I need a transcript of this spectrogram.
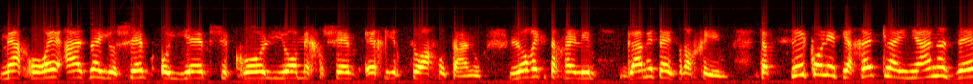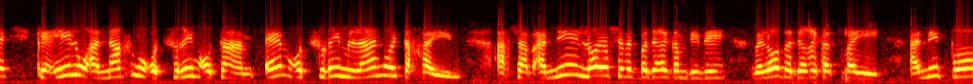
מאחורי עזה יושב אויב שכל יום מחשב איך לרצוח אותנו. לא רק את החיילים, גם את האזרחים. תפסיקו להתייחס לעניין הזה כאילו אנחנו עוצרים אותם. הם עוצרים לנו את החיים. עכשיו, אני לא יושבת בדרג המדיני ולא בדרג הצבאי. אני פה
